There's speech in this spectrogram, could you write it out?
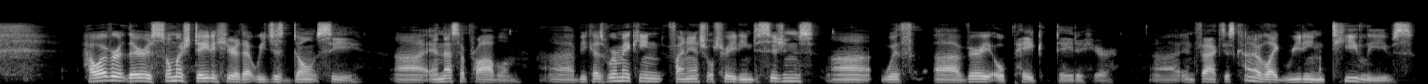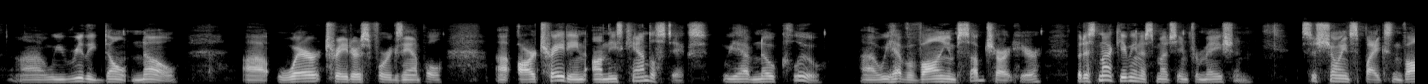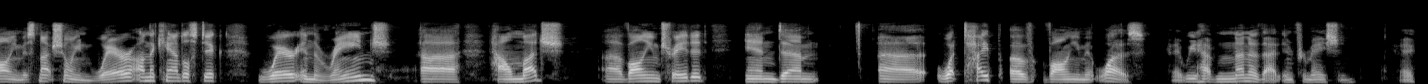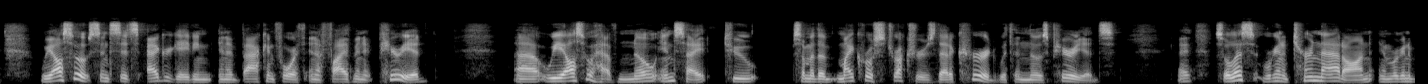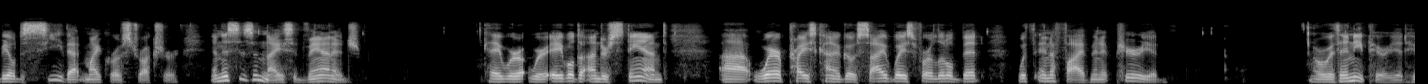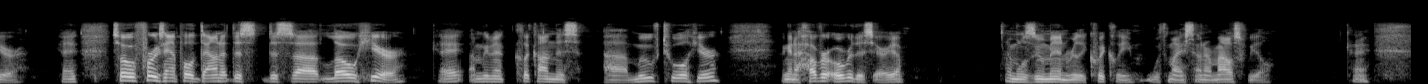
However, there is so much data here that we just don't see, uh, and that's a problem uh, because we're making financial trading decisions uh, with uh, very opaque data here. Uh, in fact, it's kind of like reading tea leaves. Uh, we really don't know where traders, for example, are trading on these candlesticks. We have no clue. we have a volume subchart here, but it's not giving us much information. It's just showing spikes in volume. It's not showing where on the candlestick, where in the range, how much uh, volume traded, and um, uh, what type of volume it was. Okay, we have none of that information. Okay, we also, since it's aggregating in a back and forth in a five-minute period, uh, we also have no insight to some of the microstructures that occurred within those periods. Okay, so let's we're going to turn that on and we're going to be able to see that microstructure. And this is a nice advantage. Okay, we're, we're able to understand uh, where price kind of goes sideways for a little bit within a five minute period or with any period here. Okay, so for example, down at this, this uh, low here, okay, I'm gonna click on this uh, move tool here. I'm gonna hover over this area and we'll zoom in really quickly with my center mouse wheel. Okay,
